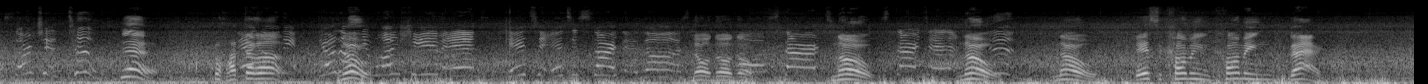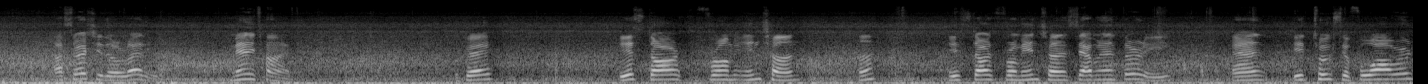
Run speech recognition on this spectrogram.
I searched it too Yeah! Hatara. No. It's, it's start, the, no. No, no, uh, start, no. Start no. No. No. It's coming, coming back. I searched it already. Many times. Okay? It starts from Incheon. Huh? It starts from Incheon 7.30 and it took 4 hours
